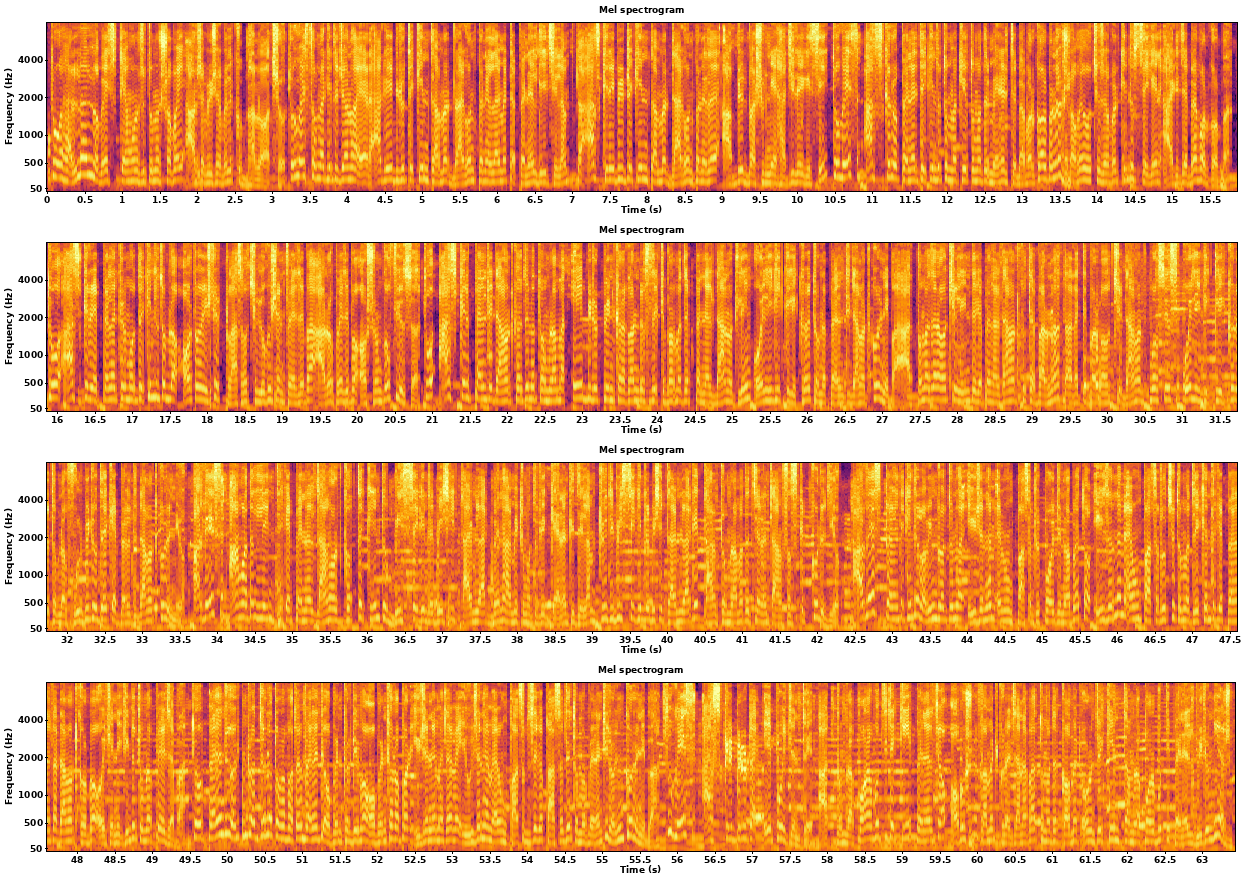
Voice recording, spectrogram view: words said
তো hello hello guys কেমন আছো তোমরা সবাই? আশা বিষয় বলে খুব ভালো আছো। তো গাইস তোমরা কিন্তু জানো, এর আগের ভিডিওতে কিন্তু আমরা ড্রাগন প্যানেল নামে একটা প্যানেল দিয়েছিলাম। তো আজকের এই ভিডিওতে কিন্তু আমরা ড্রাগন প্যানেলের আপডেট ভার্সন নিয়ে হাজির হয়ে গেছি। তো গাইস আজকের প্যানেলটি কিন্তু তোমাকে তোমাদের মেনেতে ব্যবহার করবে না, সবাই হচ্ছে যাবার কিন্তু সেকেন্ড আইডিতে ব্যবহার করবা। তো আজকের এই প্যানেলটির মধ্যে কিন্তু তোমরা অটো স্টেট প্লাস হচ্ছে লোকেশন পেয়ে যাবে আরও পেয়ে যাবে অসংখ্য ফিউচার তো আজকের প্যানেলটি ডাউনলোড করার জন্য তোমরা আমার এই ভিডিও প্রিন্ট করা কন্টেন্ট দেখতে পারবে যে প্যানেল ডাউনলোড লিঙ্ক ওই লিঙ্কে ক্লিক করে তোমরা প্যানেলটি ডাউনলোড করে নিবা। আর তোমরা যারা হচ্ছে লিঙ্ক থেকে প্যানেল ডাউনলোড করতে পারো না, তারা পারবা হচ্ছে ডাউনলোড প্রসেস ওই লিঙ্কে ক্লিক করে তোমরা ফুল ভিডিও দেখে প্যানেলটি ডাউনলোড করে নিও। আর বেশ আমাদের লিঙ্ক থেকে প্যানেল ডাউনলোড করতে কিন্তু বিশ সেকেন্ডের বেশি টাইম লাগবে না। আমি তোমাদেরকে গ্যারান্টি দিলাম, যদি বিশ সেকেন্ডের বেশি টাইম লাগে, তাহলে তোমরা আমাদের চ্যানেলটা আনসাবস্ক্রাইব করে দিও। আর বেশ প্যানেলটি কিন্তু লগ ইন করার জন্য ইউজার নেম এবং পাসওয়ার্ডের প্রয়োজন হবে। তো ইউজার নেম এবং পাসওয়ার্ড হচ্ছে তোমরা যেখান থেকে প্যানেলটা ডাউনলোড করবা, ওইখানে কিন্তু তোমরা পেয়ে যাবা। তো প্যানেলটি লগ ইন করার জন্য তোমরা প্রথমে প্যানেলটি ওপেন করে দিবা। ওপেন করার পর ইউজার নেমে যাবে ইউজার নেম এবং পাসওয়ার্ড থেকে পাসওয়ার্ড দিয়ে তোমরা প্যানেলটি লগ ইন করে নিবা। তো বেশ আজকের ভিডিওটা এই পর্যন্ত আর তোমরা পরবর্তীতে কি প্যানেল চাও অবশ্যই কমেন্ট করে জানাবা তোমাদের কমেন্ট অনুযায়ী কিন্তু আমরা পরবর্তী প্যানেল ভিডিও নিয়ে আসব।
